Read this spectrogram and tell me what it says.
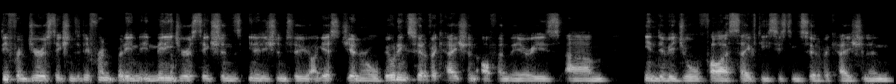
different jurisdictions are different, but in, in many jurisdictions, in addition to, I guess, general building certification, often there is um, individual fire safety system certification. And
